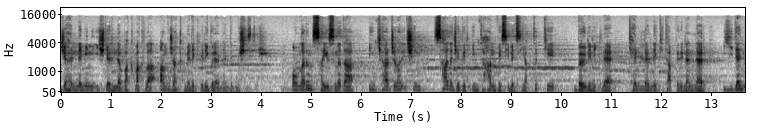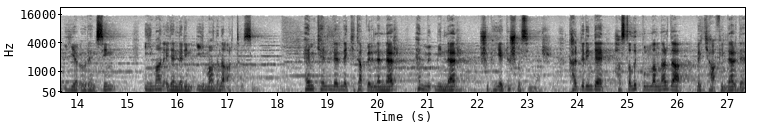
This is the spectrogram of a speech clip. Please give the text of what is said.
cehennemin işlerine bakmakla ancak melekleri görevlendirmişizdir. Onların sayısını da inkarcılar için sadece bir imtihan vesilesi yaptık ki böylelikle kendilerine kitap verilenler iyiden iyiye öğrensin, iman edenlerin imanını artırsın. Hem kendilerine kitap verilenler hem müminler şüpheye düşmesinler. Kalplerinde hastalık bulunanlar da ve kafirler de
